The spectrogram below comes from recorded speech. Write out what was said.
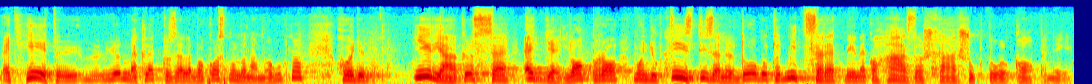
egy hét jönnek legközelebb, akkor azt mondanám maguknak, hogy írják össze egy-egy lapra mondjuk 10-15 dolgot, hogy mit szeretnének a házastársuktól kapni.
